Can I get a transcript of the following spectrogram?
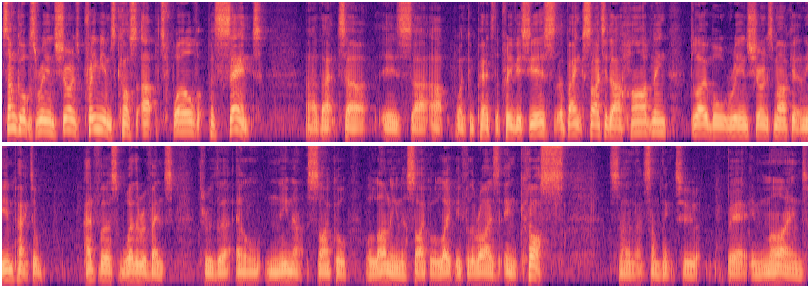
Suncorp's reinsurance premiums cost up 12%. Uh, that uh, is uh, up when compared to the previous years. The bank cited a hardening global reinsurance market and the impact of adverse weather events through the El Nina cycle or La Nina cycle lately for the rise in costs. So that's something to bear in mind.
